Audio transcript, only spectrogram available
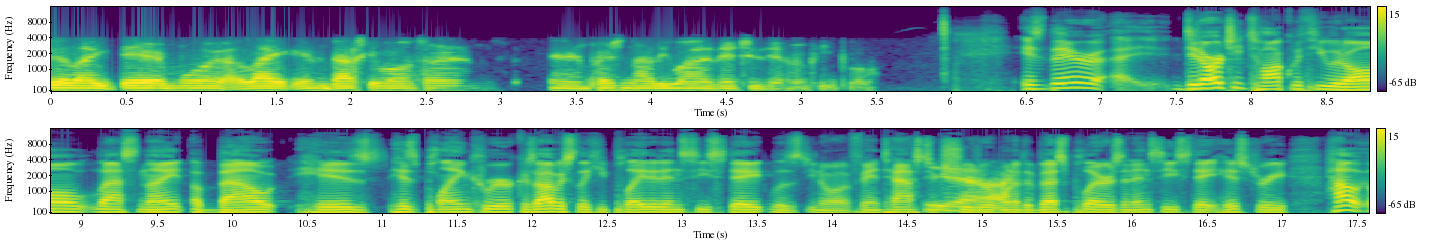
feel like they're more alike in basketball terms. And personality wise, they're two different people. Is there? Uh, did Archie talk with you at all last night about his his playing career? Because obviously he played at NC State, was you know a fantastic yeah. shooter, one of the best players in NC State history. How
